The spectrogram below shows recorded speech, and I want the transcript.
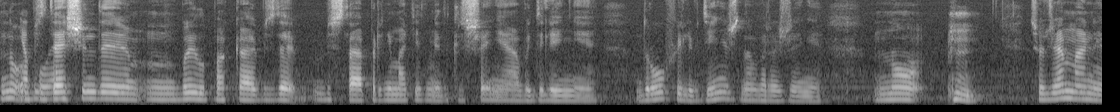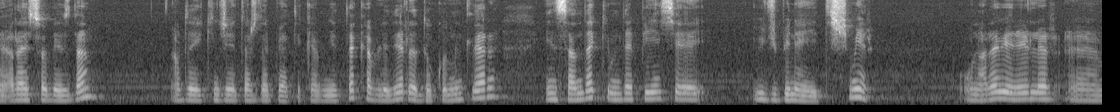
Ну, yapılıyor? bizde şimdi м, был пока bizde biz daha принимать etmedik решение о выделении дров или в денежном выражении. Но söyleyeceğim hani Raysobez'de orada ikinci etajda piyatı kabinette kabul ederler dokumentleri. İnsanda kimde pensiya 3000'e yetişmiyor. Onlara verirler em,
